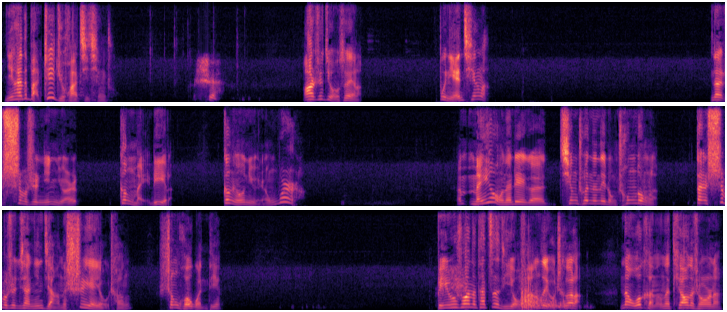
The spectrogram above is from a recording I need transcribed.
您还得把这句话记清楚。是，二十九岁了，不年轻了。那是不是您女儿更美丽了，更有女人味儿了？呃，没有呢，这个青春的那种冲动了，但是不是就像您讲的，事业有成，生活稳定？比如说呢，他自己有房子有车了，那我可能呢挑的时候呢，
